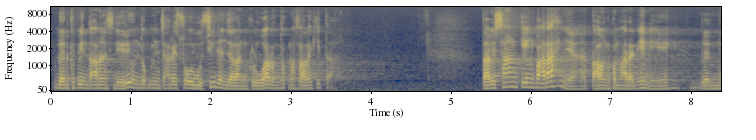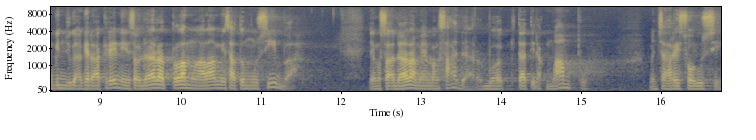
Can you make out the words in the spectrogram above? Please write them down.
dan kepintaran sendiri untuk mencari solusi dan jalan keluar untuk masalah kita. Tapi saking parahnya tahun kemarin ini dan mungkin juga akhir-akhir ini saudara telah mengalami satu musibah yang saudara memang sadar bahwa kita tidak mampu mencari solusi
